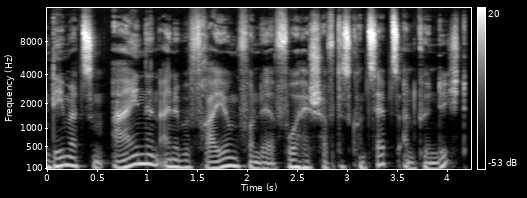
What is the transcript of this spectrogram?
indem er zum einen eine Befreiung von der Vorherrschaft des Konzepts ankündigt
